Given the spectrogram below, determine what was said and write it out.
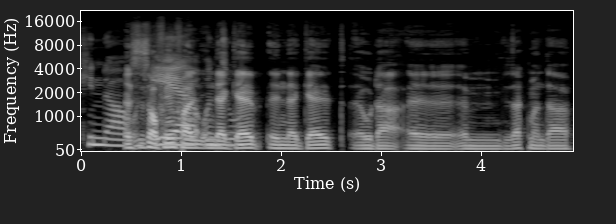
Kinder es und ist auf jeden Ehe Fall in der, so. Geld, in der Geld- oder, äh, ähm, wie sagt man da,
